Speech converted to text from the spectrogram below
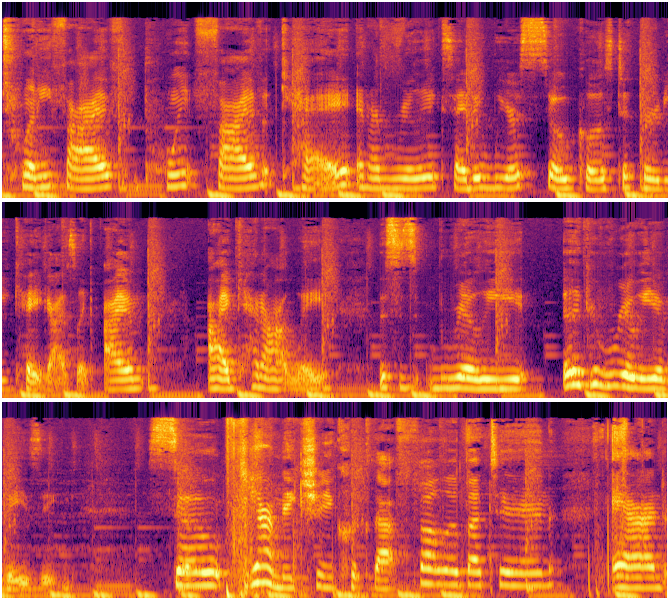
25.5k, and I'm really excited. We are so close to 30k, guys. Like I am, I cannot wait. This is really like really amazing. So, yeah, make sure you click that follow button and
